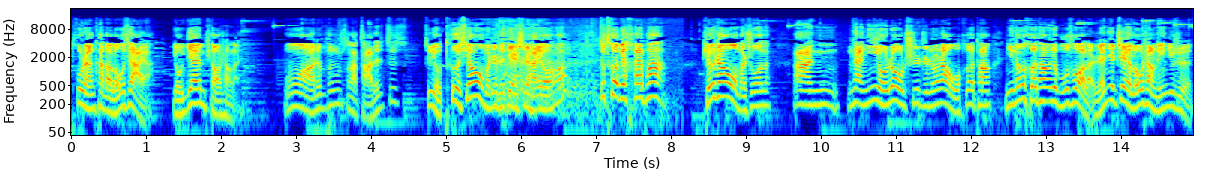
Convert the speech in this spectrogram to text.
突然看到楼下呀有烟飘上来，哇，这不是咋咋的？这这有特效吗？这是电视还有啊，就特别害怕。平常我们说呢啊，你你看你有肉吃，只能让我喝汤，你能喝汤就不错了。人家这个楼上邻居是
